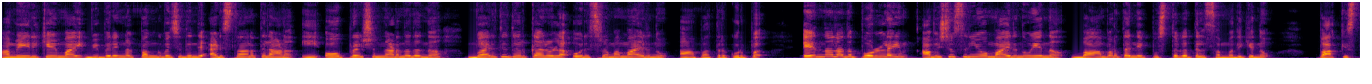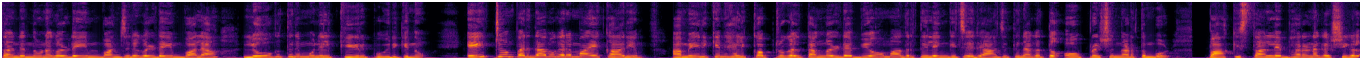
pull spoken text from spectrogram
അമേരിക്കയുമായി വിവരങ്ങൾ പങ്കുവച്ചതിന്റെ അടിസ്ഥാനത്തിലാണ് ഈ ഓപ്പറേഷൻ നടന്നതെന്ന് വരുത്തി തീർക്കാനുള്ള ഒരു ശ്രമമായിരുന്നു ആ പത്രക്കുറിപ്പ്. എന്നാൽ അത് പൊള്ളയും അവിശ്വസനീയവുമായിരുന്നു എന്ന് ബാബർ തന്നെ പുസ്തകത്തിൽ സമ്മതിക്കുന്നു. പാകിസ്ഥാന്റെ നുണകളുടെയും വഞ്ചനകളുടെയും വല ലോകത്തിനു മുന്നിൽ കീറിപ്പോയിരിക്കുന്നു. ഏറ്റവും പരിതാപകരമായ കാര്യം അമേരിക്കൻ ഹെലികോപ്റ്ററുകൾ തങ്ങളുടെ വ്യോമാതിർത്തി ലംഘിച്ച് രാജ്യത്തിനകത്ത് ഓപ്പറേഷൻ നടത്തുമ്പോൾ പാകിസ്ഥാനിലെ ഭരണകക്ഷികൾ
